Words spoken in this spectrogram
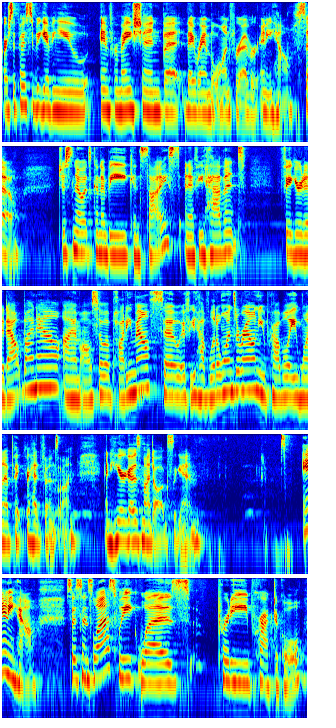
are supposed to be giving you information, but they ramble on forever anyhow. So just know it's going to be concise. And if you haven't figured it out by now, I am also a potty mouth. So if you have little ones around, you probably want to put your headphones on. And here goes my dogs again. Anyhow, so since last week was pretty practical,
